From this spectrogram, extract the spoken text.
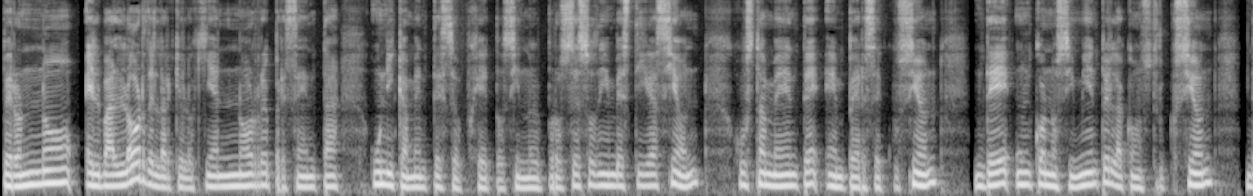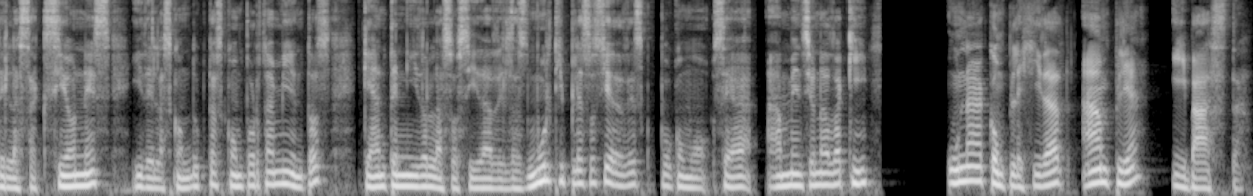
pero no el valor de la arqueología no representa únicamente ese objeto, sino el proceso de investigación justamente en persecución de un conocimiento y la construcción de las acciones y de las conductas comportamientos que han tenido las sociedades, las múltiples sociedades como se ha, mencionado aquí, una complejidad amplia y vasta.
